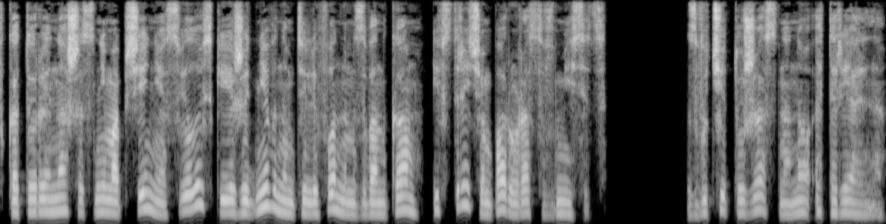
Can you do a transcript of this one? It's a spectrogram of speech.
в которой наше с ним общение свелось к ежедневным телефонным звонкам и встречам пару раз в месяц. Звучит ужасно, но это реально.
